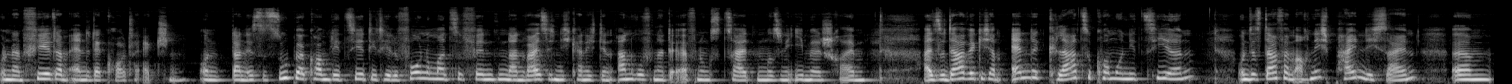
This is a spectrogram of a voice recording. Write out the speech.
und dann fehlt am Ende der Call to Action. Und dann ist es super kompliziert, die Telefonnummer zu finden. Dann weiß ich nicht, kann ich den anrufen, hat er Öffnungszeiten, muss ich eine E-Mail schreiben. Also da wirklich am Ende klar zu kommunizieren und es darf einem auch nicht peinlich sein ähm,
